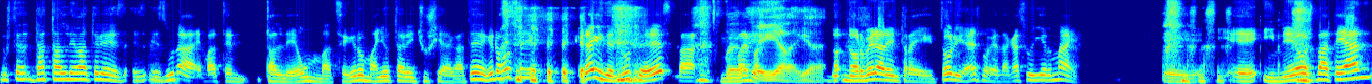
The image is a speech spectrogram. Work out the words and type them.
uste, da talde bat ere ez, ez, ez dura ematen talde egun bat, ze gero maiotare itxusia egate, gero goze, eragiten dute, ez? Ba, bai, bai, bai, bai, bai. Norberaren trajektoria, ez? Porque dakazu girmai, e, e, ineos batean,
